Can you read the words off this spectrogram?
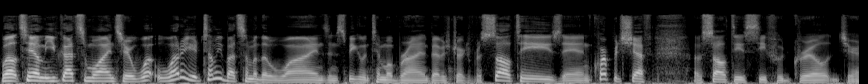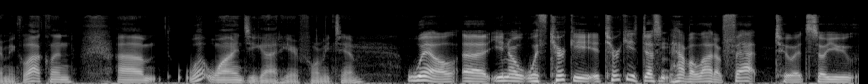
Well, Tim, you've got some wines here. What what are you? Tell me about some of the wines. And speaking with Tim O'Brien, beverage director for Salties and corporate chef of Salties Seafood Grill, Jeremy McLaughlin. Um, what wines you got here for me, Tim? Well, uh, you know, with turkey, turkey doesn't have a lot of fat to it, so you.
